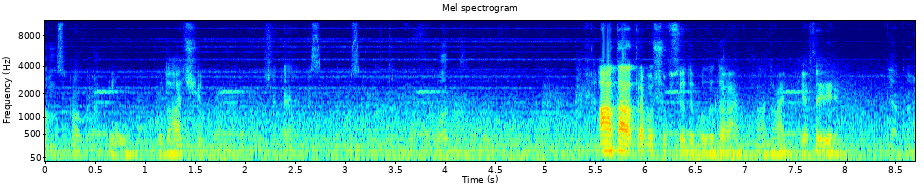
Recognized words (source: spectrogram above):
А ну спробуємо. Ну, удачі. Чекай, якось. якось. От. А, так, треба, щоб всюди були. Давай. А, давай. Я в те вірю. Дякую.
